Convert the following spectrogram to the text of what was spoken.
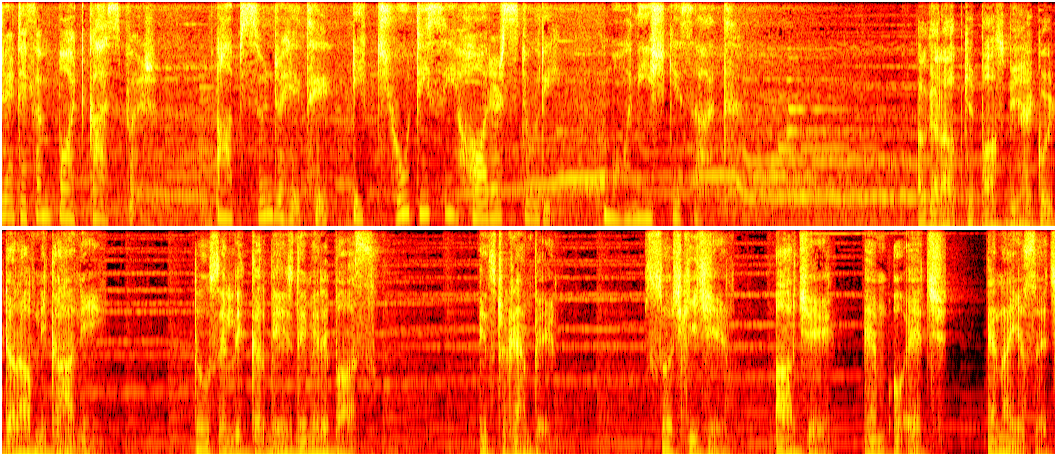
रेड एफ़ पॉडकास्ट पर। सुन रहे थे एक छोटी सी हॉरर स्टोरी मोहनीश के साथ। अगर आपके पास भी है कोई डरावनी कहानी तो उसे लिखकर भेज दे मेरे पास। इंस्टाग्राम पे सर्च कीजिए RJ M O H N I S H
